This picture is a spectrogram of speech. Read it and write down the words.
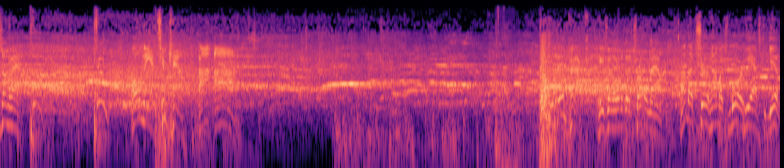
Shoulders on the mat. Only a two count. Uh-uh. What impact. He's in a little bit of trouble now. I'm not sure how much more he has to give.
